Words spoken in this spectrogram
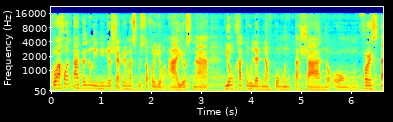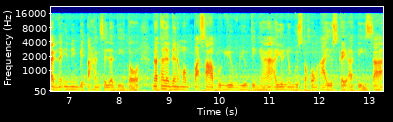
Kung ako ang tatanungin ninyo, syempre mas gusto ko yung ayos na yung katulad ng pumunta siya noong first time na inimbitahan sila dito na talaga naman pasabog yung beauty niya. Ayun yung gusto kong ayos kay Atisa.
